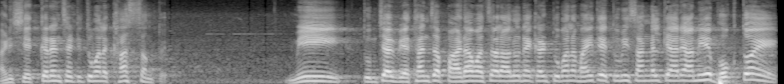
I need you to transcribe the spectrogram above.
आणि शेतकऱ्यांसाठी तुम्हाला खास सांगतोय. मी तुमच्या व्यथांचा पाडा वाचायला आलो नाही कारण तुम्हाला माहिती आहे तुम्ही सांगाल की अरे आम्ही हे भोगतोय.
